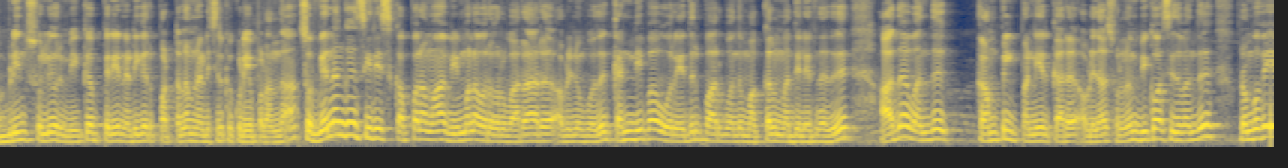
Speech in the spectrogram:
அப்படின்னு சொல்லி ஒரு மிகப்பெரிய நடிகர் பட்டணம் நடிச்சிருக்கக்கூடிய படம் தான். ஸோ விலங்கு சீரீஸ்க்கு அப்புறமா விமல் அவர்கள் வர்றாரு அப்படின்னும் போது கண்டிப்பாக ஒரு எதிர்பார்ப்பு வந்து மக்கள் மத்தியில் இருந்தது. அதை வந்து கம்ப்ளீட் பண்ணியிருக்காரு அப்படிதான் சொல்லணும். பிகாஸ் இது வந்து ரொம்பவே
